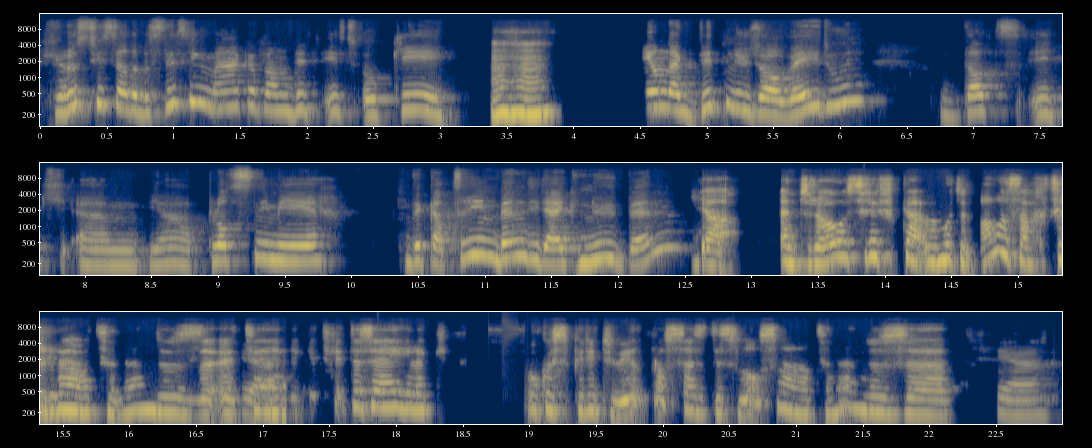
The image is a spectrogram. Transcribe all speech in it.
gerustgestelde beslissing maken van dit is oké. Okay. Mm Omdat ik dit nu zou wegdoen, dat ik um, ja, plots niet meer de Katrien ben die dat ik nu ben. Ja, en trouwens, Rivka, we moeten alles achterlaten. Hè? Dus uh, uiteindelijk, het, het, is eigenlijk ook een spiritueel proces. Het is loslaten. Hè? Dus uh, ja.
